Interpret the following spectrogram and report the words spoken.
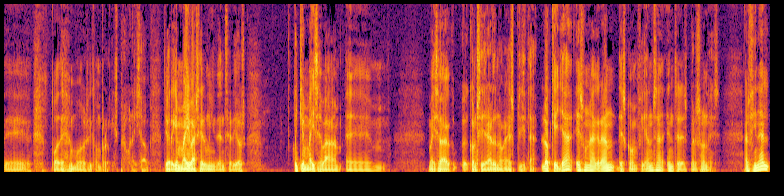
de Podemos i Compromís. Però bueno, això jo crec que mai va ser un intent seriós i que mai se va... Eh, mai se va considerar d'una manera explícita. Lo que ja és una gran desconfiança entre les persones. Al final,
